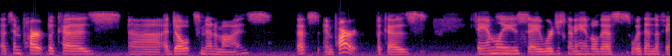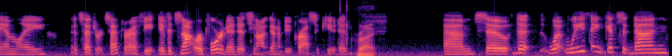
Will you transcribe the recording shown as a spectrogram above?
That's in part because uh, adults minimize. That's in part because families say, we're just going to handle this within the family, et cetera, et cetera. If, you, if it's not reported, it's not going to be prosecuted. Right. Um, so the what we think gets it done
